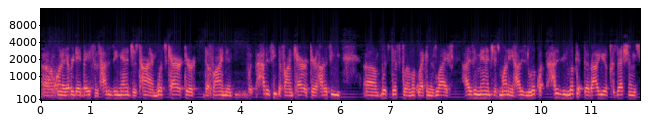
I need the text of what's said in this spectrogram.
uh, on an everyday basis. How does he manage his time? What's character defined? In, how does he define character? How does he um, what's discipline look like in his life? How does he manage his money? How does he look? How does he look at the value of possessions?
